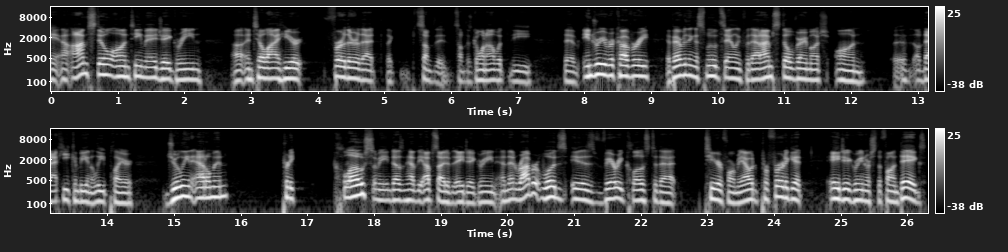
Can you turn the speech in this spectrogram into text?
Uh, I'm still on Team AJ Green uh, until I hear further that like something something's going on with the the injury recovery. If everything is smooth sailing for that, I'm still very much on uh, that he can be an elite player. Julian Edelman, pretty close. I mean, he doesn't have the upside of AJ Green. And then Robert Woods is very close to that tier for me. I would prefer to get AJ Green or Stefon Diggs,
